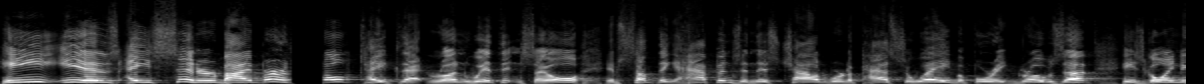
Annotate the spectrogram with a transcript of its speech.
He is a sinner by birth. Don't take that run with it and say, oh, if something happens and this child were to pass away before he grows up, he's going to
